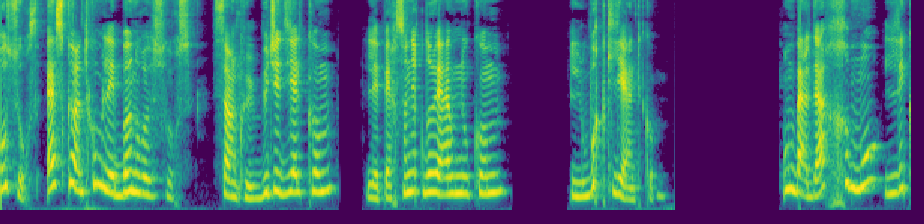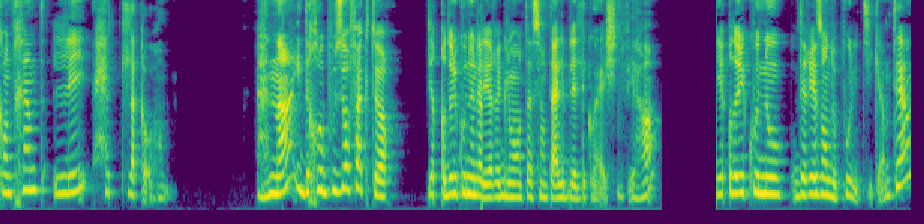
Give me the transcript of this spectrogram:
ressources. Est-ce que vous les bonnes ressources Ça inclut le budget d'Yalcom, les personnes qui يعاونوكم, le وقت اللي عندكم. ومن بعد خمو les contraintes اللي حتلاقوهم. هنا يدخلوا plusieurs facteurs. يقدروا يكونوا les réglementations تاع البلاد اللي عايشين فيها. يقدروا يكونوا des raisons de politique interne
